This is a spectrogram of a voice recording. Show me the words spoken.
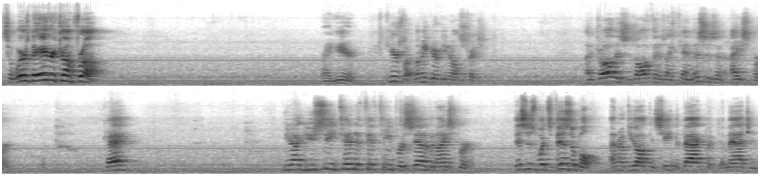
So where's behavior come from? Right here. Here's what. Let me give you an illustration. I draw this as often as I can. This is an iceberg. Okay? You know, you see 10 to 15% of an iceberg. This is what's visible. I don't know if you all can see it in the back, but imagine.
